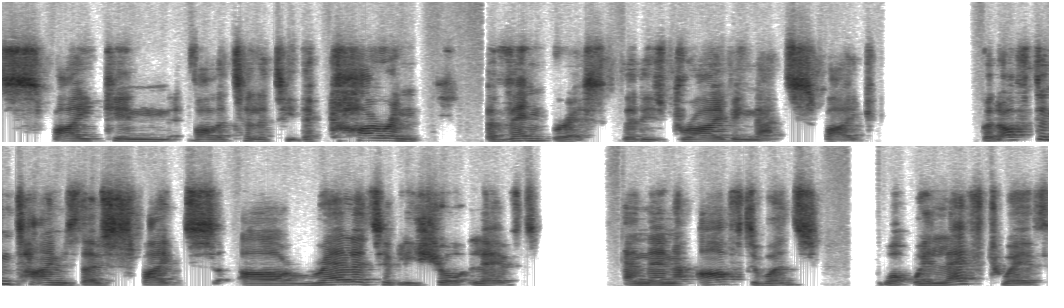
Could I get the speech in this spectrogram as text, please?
spike in volatility, the current event risk that is driving that spike. But oftentimes those spikes are relatively short lived. And then afterwards, what we're left with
